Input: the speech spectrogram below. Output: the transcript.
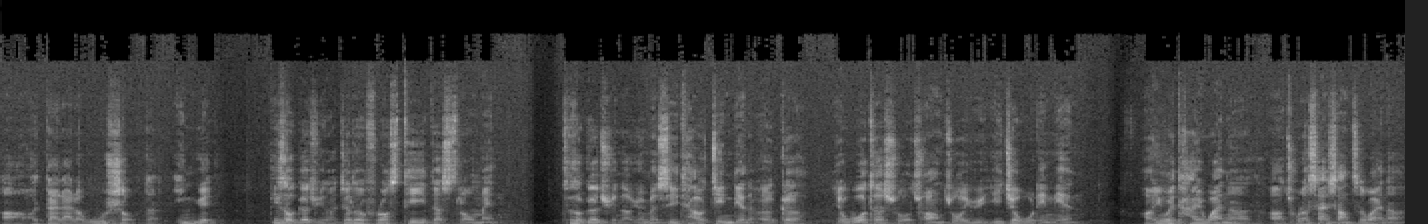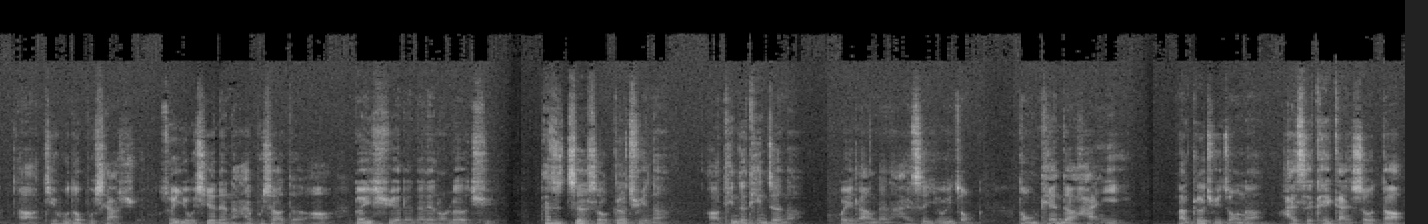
啊，会带来了五首的音乐。第一首歌曲呢，叫做《Frosty the Snowman》。这首歌曲呢，原本是一条经典的儿歌，由沃特所创作于一九五零年。啊，因为台湾呢，啊，除了山上之外呢，啊，几乎都不下雪，所以有些人呢还不晓得啊，堆雪人的那种乐趣。但是这首歌曲呢，啊，听着听着呢，会让人还是有一种冬天的寒意。那歌曲中呢，还是可以感受到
